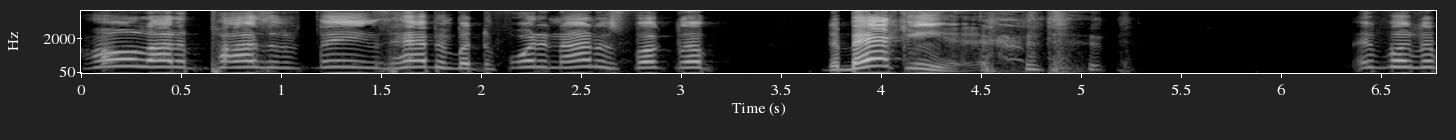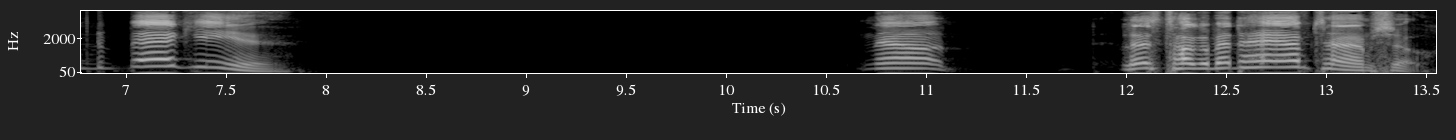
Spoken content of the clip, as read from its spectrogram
A whole lot of positive things happened, but the 49ers fucked up the back end. they fucked up the back end. Now, let's talk about the halftime show.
